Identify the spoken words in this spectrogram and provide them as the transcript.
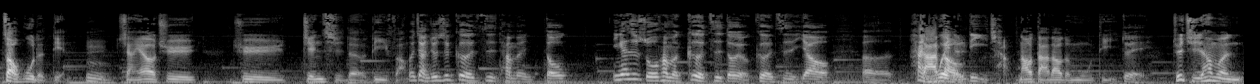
照顾的点，嗯，想要去。去坚持的地方，我讲就是各自他们都应该是说他们各自都有各自要呃捍卫的立场，然后达到的目的。对，就其实他们，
